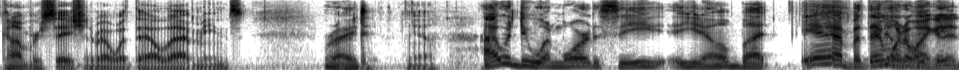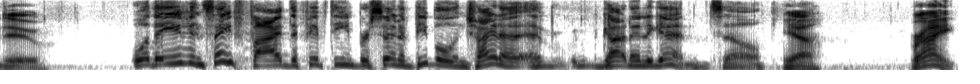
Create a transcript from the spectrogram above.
conversation about what the hell that means. Right. Yeah. I would do one more to see, you know, but Yeah, but then what know, am I going to do? well, they even say five to 15% of people in China have gotten it again. So, Yeah. Right.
